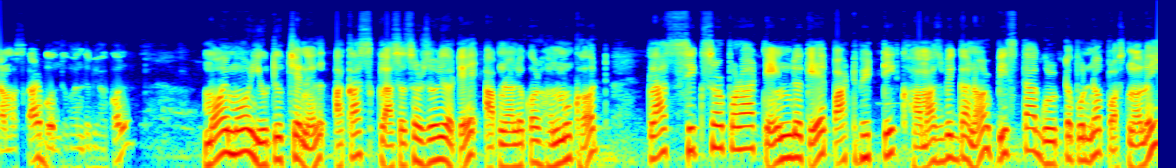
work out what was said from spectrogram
নমস্কাৰ বন্ধু বান্ধৱীসকল মই মোৰ ইউটিউব চেনেল আকাশ ক্লাছেছৰ জৰিয়তে আপোনালোকৰ সন্মুখত ক্লাছ ছিক্সৰ পৰা টেনলৈকে পাঠভিত্তিক সমাজ বিজ্ঞানৰ বিছটা গুৰুত্বপূৰ্ণ প্ৰশ্নলৈ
